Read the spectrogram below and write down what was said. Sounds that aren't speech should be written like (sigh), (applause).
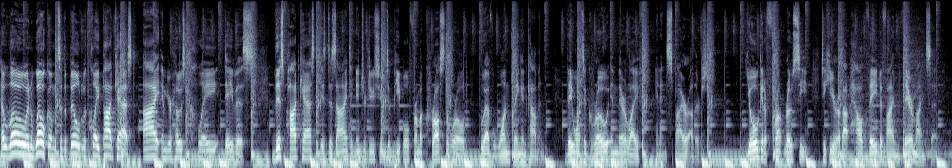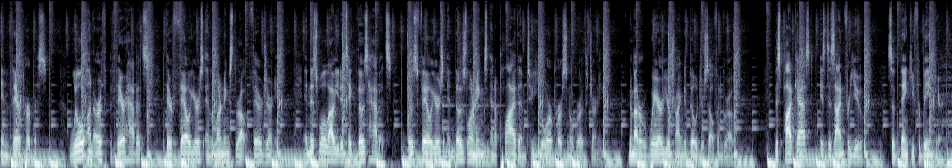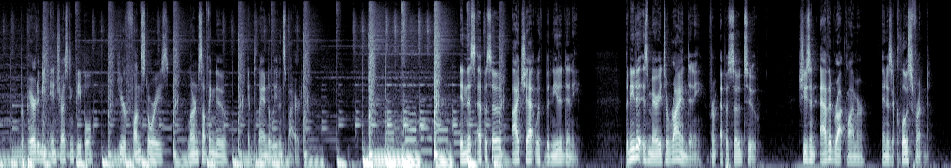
Hello and welcome to the Build with Clay podcast. I am your host, Clay Davis. This podcast is designed to introduce you to people from across the world who have one thing in common they want to grow in their life and inspire others. You'll get a front row seat to hear about how they define their mindset and their purpose. We'll unearth their habits, their failures, and learnings throughout their journey. And this will allow you to take those habits, those failures, and those learnings and apply them to your personal growth journey, no matter where you're trying to build yourself and grow. This podcast is designed for you, so thank you for being here. Prepare to meet interesting people, hear fun stories, learn something new, and plan to leave inspired. In this episode, I chat with Benita Denney. Benita is married to Ryan Denney from episode 2. She's an avid rock climber and is a close friend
